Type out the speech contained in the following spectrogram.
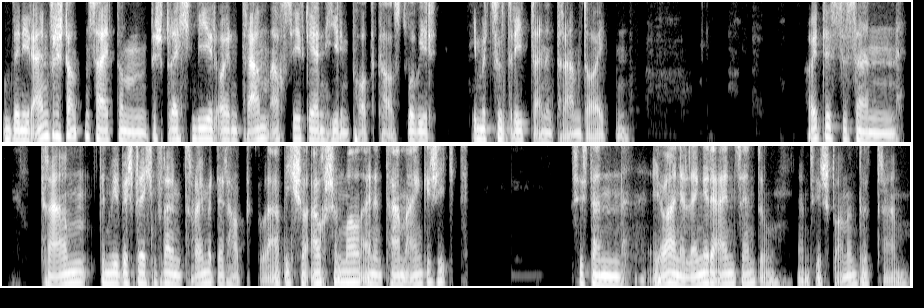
Und wenn ihr einverstanden seid, dann besprechen wir euren Traum auch sehr gern hier im Podcast, wo wir immer zu dritt einen Traum deuten. Heute ist es ein Traum, den wir besprechen von einem Träumer, der hat, glaube ich, schon, auch schon mal einen Traum eingeschickt. Es ist ein, ja, eine längere Einsendung, ein sehr spannender Traum.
